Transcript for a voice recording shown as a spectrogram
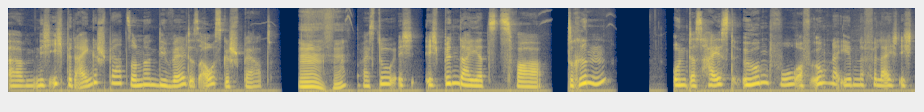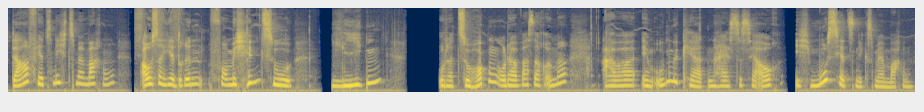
ähm, nicht ich bin eingesperrt, sondern die Welt ist ausgesperrt. Mhm. Weißt du, ich, ich bin da jetzt zwar drin, und das heißt irgendwo auf irgendeiner Ebene vielleicht, ich darf jetzt nichts mehr machen, außer hier drin vor mich hin zu liegen. oder zu hocken oder was auch immer. Aber im Umgekehrten heißt es ja auch, ich muss jetzt nichts mehr machen.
